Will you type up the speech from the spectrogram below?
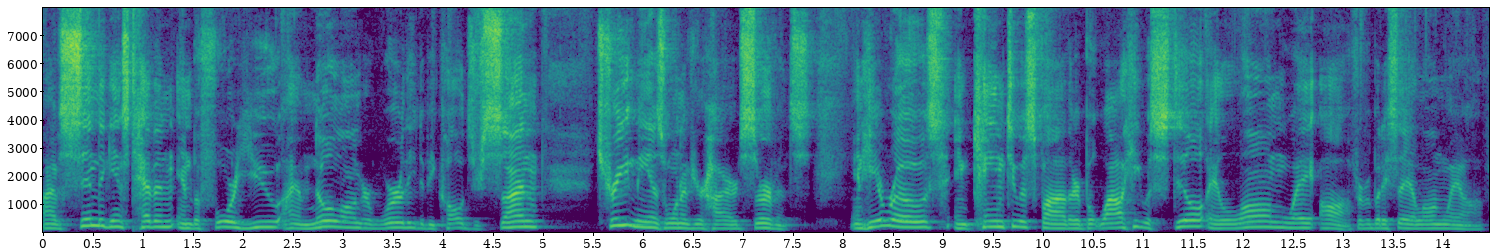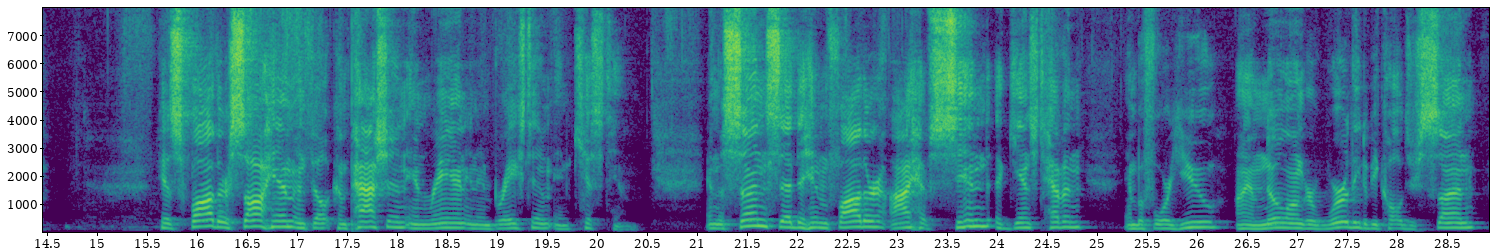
I have sinned against heaven and before you. I am no longer worthy to be called your son. Treat me as one of your hired servants. And he arose and came to his father, but while he was still a long way off, everybody say a long way off, his father saw him and felt compassion and ran and embraced him and kissed him. And the son said to him, Father, I have sinned against heaven and before you. I am no longer worthy to be called your son.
